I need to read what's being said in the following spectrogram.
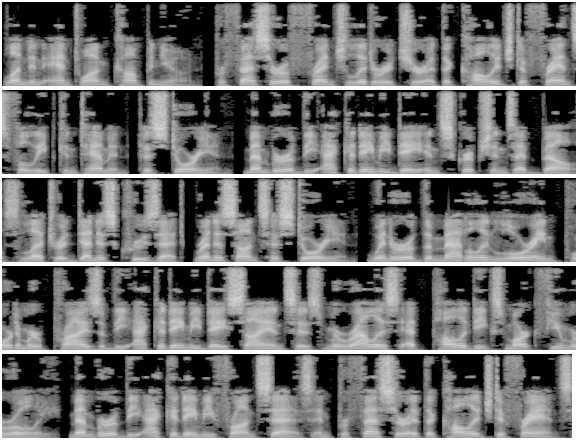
London Antoine Compagnon, Professor of French Literature at the Collège de France Philippe Contamine, historian, member of the Académie des Inscriptions at Belles Lettres Denis Crouzet, Renaissance historian, winner of the Madeleine Lorraine Portemer Prize of the Académie des Sciences Morales et Politiques Marc Fumaroli, member of the Académie Française and professor at the Collège de France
